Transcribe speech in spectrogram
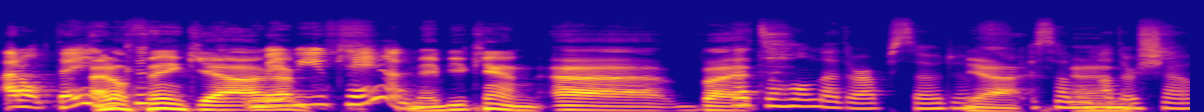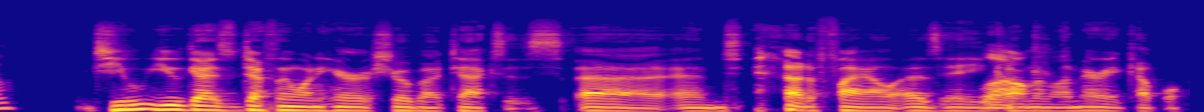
I don't think. I don't think. Yeah, Maybe I'm- you can. Maybe you can. Uh, but That's a whole nother episode of Yeah, some other show. you you guys definitely want to hear a show about taxes uh, and how to file as a Look. common law married couple.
